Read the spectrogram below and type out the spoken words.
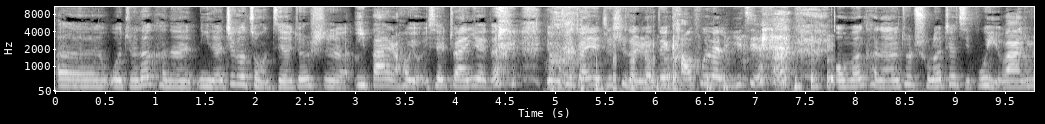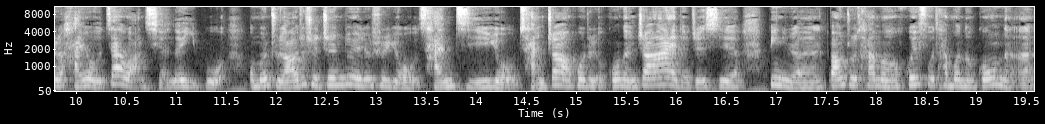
呃，我觉得可能你的这个总结就是一般，然后有一些专业的、有一些专业知识的人对康复的理解。我们可能就除了这几步以外，就是还有再往前的一步。我们主要就是针对就是有残疾、有残障或者有功能障碍的这些病人，帮助他们恢复他们的功能。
